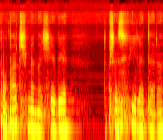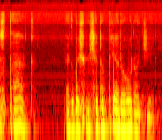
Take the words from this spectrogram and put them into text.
Popatrzmy na siebie przez chwilę teraz tak, jakbyśmy się dopiero urodzili.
